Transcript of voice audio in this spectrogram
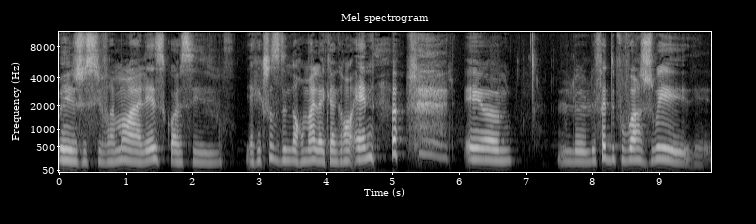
Mais je suis vraiment à l'aise, quoi. Il y a quelque chose de normal avec un grand N. Et euh, le, fait de pouvoir jouer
